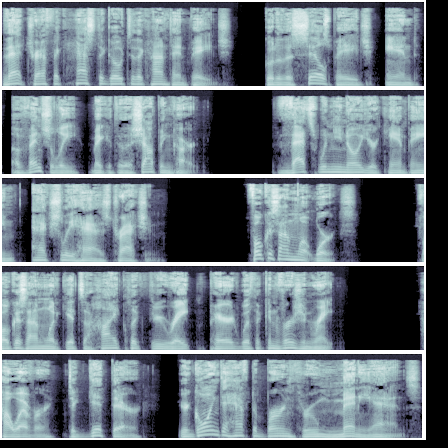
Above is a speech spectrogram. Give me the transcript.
That traffic has to go to the content page go to the sales page, and eventually make it to the shopping cart. That's when you know your campaign actually has traction. Focus on what works. Focus on what gets a high click through rate paired with a conversion rate. However, to get there, you're going to have to burn through many ads.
